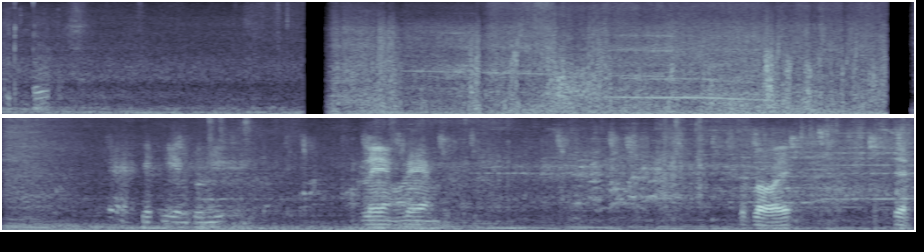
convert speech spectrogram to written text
กูทำรถ ตัวนี้ แรงแรงเรียบร้อยแจกส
